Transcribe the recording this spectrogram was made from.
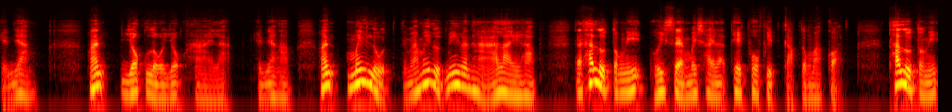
เห็นยัง เพราะฉะนั้นยกโลยกไฮละ เห็นยังครับ เพราะฉะนั้นไม่หลุดเห็นไหมไม่หลุดไม่มีปัญหาอะไรครับ แต่ถ้าหลุดตรงนี้เฮ้ยแสงไม่ใช่ละเทคโปรฟิตกลับลงมาก่อน ถ้าหลุดตรงนี้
